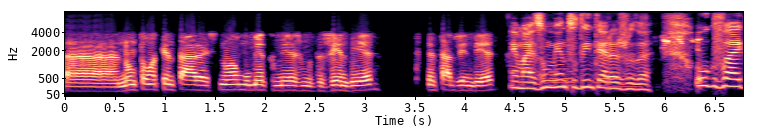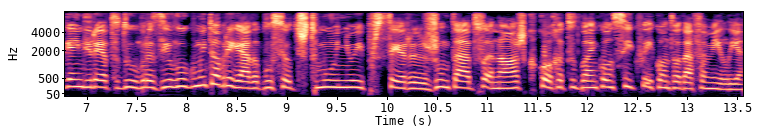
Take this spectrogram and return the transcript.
Uh, não estão a tentar, este não é o momento mesmo de vender, de tentar vender. É mais um momento de interajuda. Hugo Veiga, em direto do Brasil. Hugo, muito obrigada pelo seu testemunho e por ser juntado a nós. Que corra tudo bem consigo e com toda a família.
